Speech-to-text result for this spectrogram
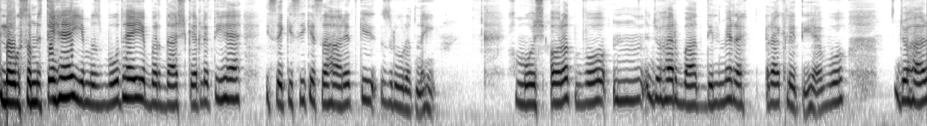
لوگ سمجھتے ہیں، یہ مضبوط ہے، یہ برداشت کر لیتی ہے، اسے کسی کے سہارت کی ضرورت نہیں۔ خاموش عورت وہ جو ہر بات دل میں رکھ رکھ لیتی ہے، وہ جو ہر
